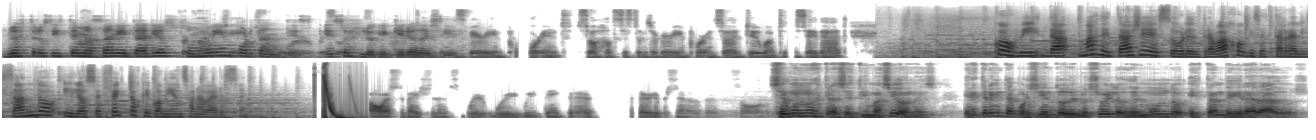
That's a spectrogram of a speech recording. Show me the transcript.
Nuestros sistemas sanitarios son muy importantes, eso es lo que quiero decir. Cosby da más detalles sobre el trabajo que se está realizando y los efectos que comienzan a verse. Según nuestras estimaciones, el 30% de los suelos del mundo están degradados,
